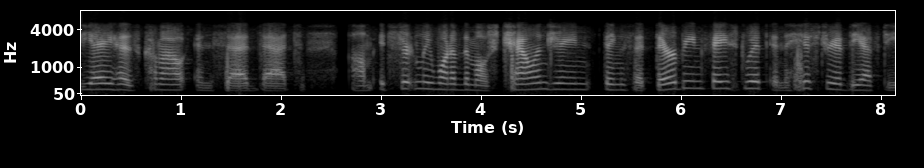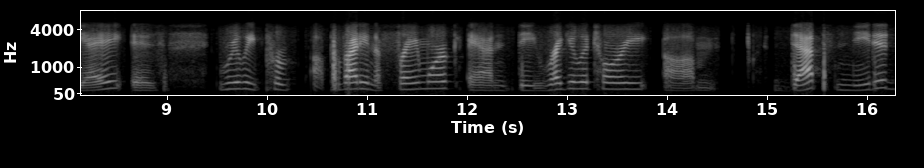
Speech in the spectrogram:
FDA has come out and said that um, it's certainly one of the most challenging things that they're being faced with in the history of the FDA is really uh, providing the framework and the regulatory um, depth needed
